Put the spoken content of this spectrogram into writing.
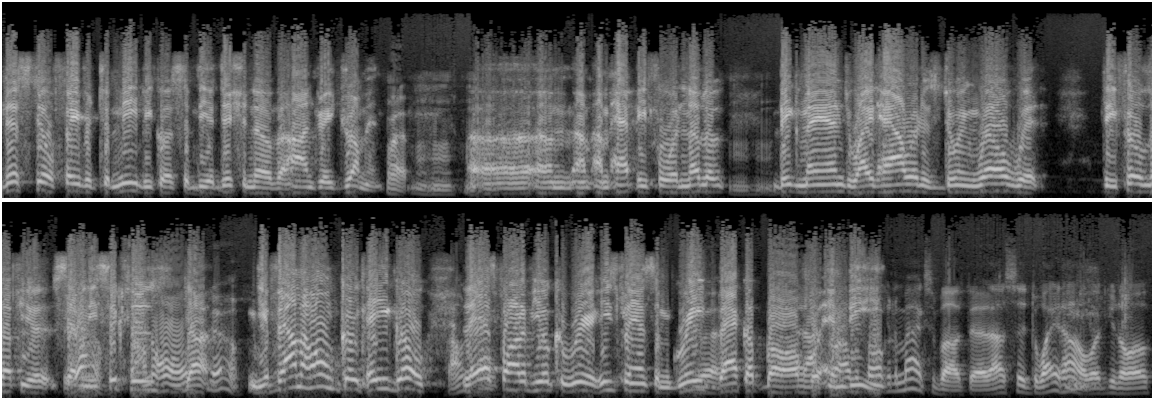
they're still favored to me because of the addition of uh, Andre Drummond. Right. Mm-hmm. Uh, um, I'm, I'm, happy for another mm-hmm. big man. Dwight Howard is doing well with the Philadelphia 76ers. Yeah, yeah. You found a home, coach. There you go. Found Last part of your career, he's playing some great backup ball and for I, Embiid. I was talking to Max about that. I said Dwight Howard, you know,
